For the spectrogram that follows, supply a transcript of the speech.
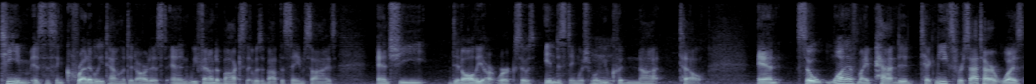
team is this incredibly talented artist, and we found a box that was about the same size, and she did all the artwork, so it was indistinguishable. You Mm. could not tell. And so, one of my patented techniques for satire was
